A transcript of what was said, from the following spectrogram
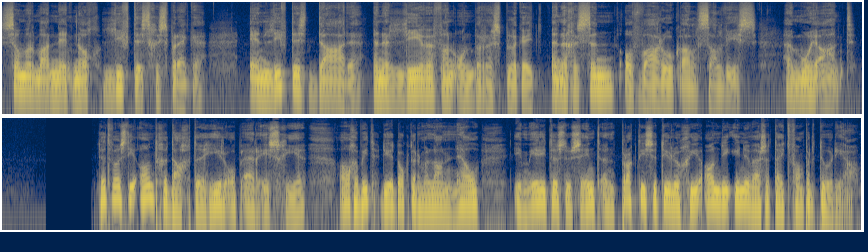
sommer maar net nog liefdesgesprekke en liefdesdade in 'n lewe van onberispelikheid in 'n gesin of waar ook al sal wees. 'n Mooi aand. Dit was die aandgedagte hier op RSG, aangebied deur Dr. Melan Nel, emeritus dosent in praktiese teologie aan die Universiteit van Pretoria.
